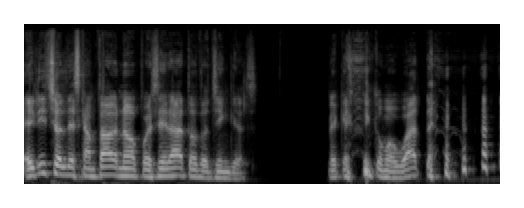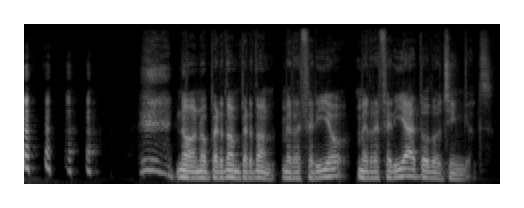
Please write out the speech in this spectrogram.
he dicho el descampado, no, pues era todo jingles. Me quedé como, ¿what? no, no, perdón, perdón. Me refería, me refería a todo jingles.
